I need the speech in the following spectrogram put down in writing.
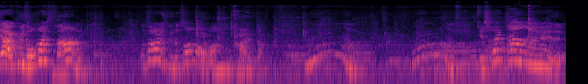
야, 귤 너무 맛있다. 나 사람이 귤을 처음 먹어봐. 맛있다. 이 설탕을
